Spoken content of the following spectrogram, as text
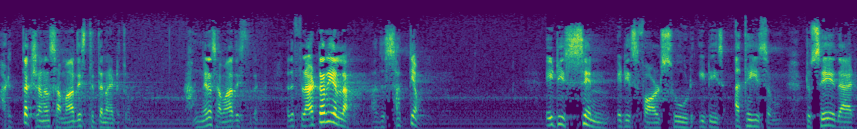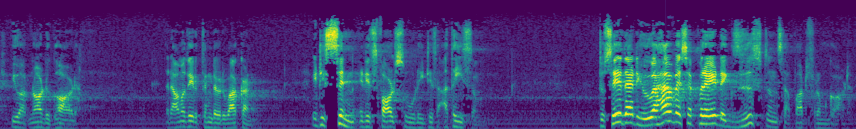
അടുത്ത ക്ഷണം സമാധിസ്ഥിതനായിട്ട് തോന്നും. അങ്ങനെ സമാധിസ്ഥിതൻ. അത് ഫ്ലാറ്ററി അല്ല അത് സത്യം. It is sin it is falsehood it is atheism to say that you are not God രാമതീർത്ഥന്റെ ഒരു വാക്കാണ്. It is sin it is falsehood it is atheism to say that you have a separate existence apart from God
